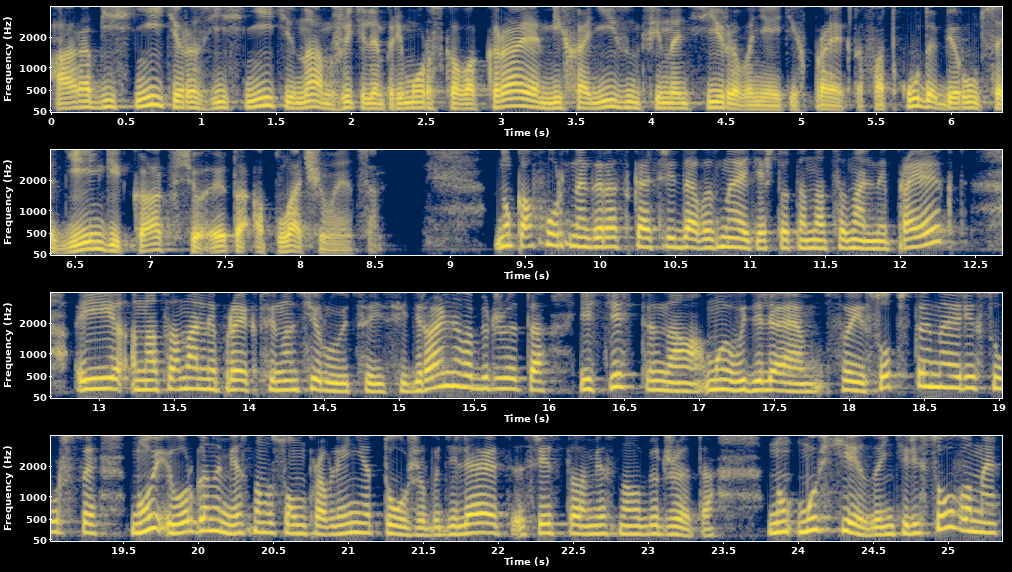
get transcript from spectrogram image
А объясните, разъясните нам, жителям Приморского края, механизм финансирования этих проектов. Откуда берутся деньги, как все это оплачивается? Ну, комфортная городская среда, вы знаете, что это национальный проект, и национальный проект финансируется из федерального бюджета. Естественно, мы выделяем свои собственные ресурсы, но и органы местного самоуправления тоже выделяют средства местного бюджета. Но мы все заинтересованы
